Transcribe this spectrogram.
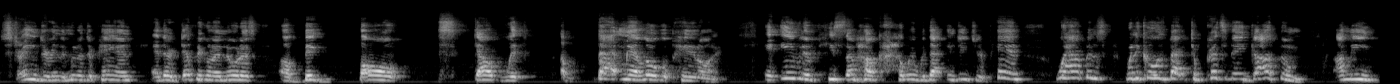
stranger in the middle of Japan, and they're definitely going to notice a big bald scout with a Batman logo painted on it. And even if he somehow got away with that in Japan, what happens when it goes back to present day Gotham? I mean,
